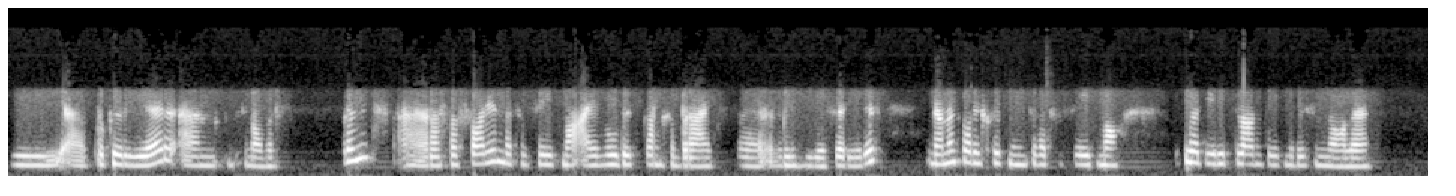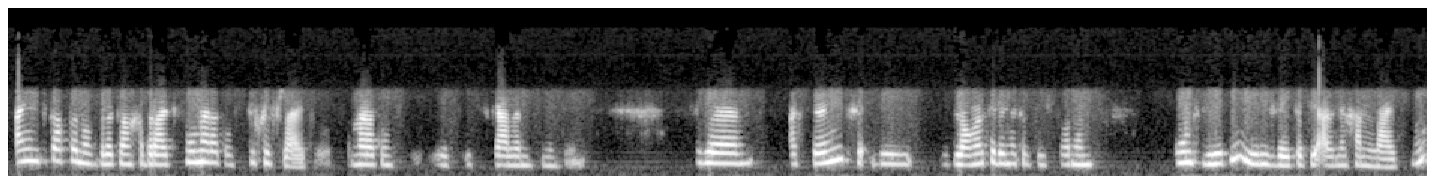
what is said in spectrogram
die uh, prokureur en sy naam is Prins uh, Rastafarian wat gesê het maar hy wil dit kan gebruik vir religieuse redes. Dan is daar die groep mense wat gesê het maar wat hierdie plant het medisinale eienskappe en ons wil dit kan gebruik sonder dat ons toegesluit word, sonder dat ons iets, iets skelms moet doen. So ek dink die die belangrike ding is op die stadium ons weet nie hierdie wet op die ouene gaan lyk nie.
